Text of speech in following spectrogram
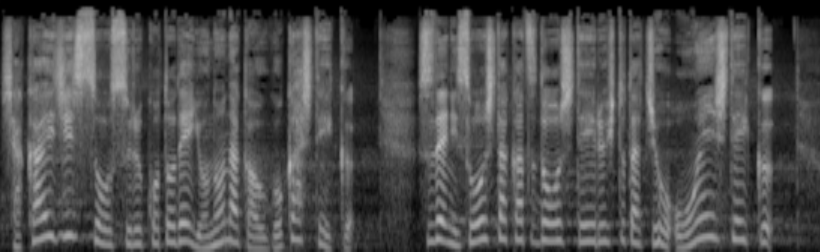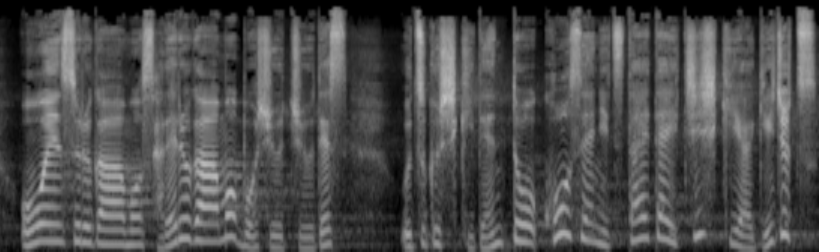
社会実装することで世の中を動かしていく。すでにそうした活動をしている人たちを応援していく。応援する側もされる側も募集中です。美しき伝統後世に伝えたい知識や技術。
